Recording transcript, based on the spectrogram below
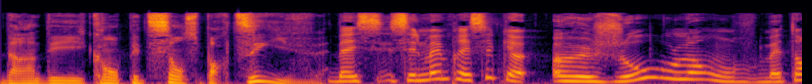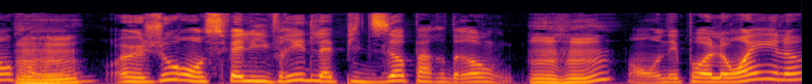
dans des compétitions sportives. Ben, c'est c'est le même principe qu'un jour, là, on, mettons qu'un Mhm. jour, on se fait livrer de la pizza par drone. Mm-hmm. On n'est pas loin, là.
